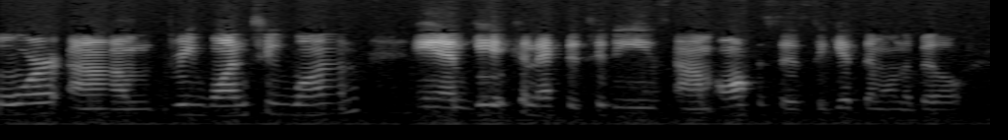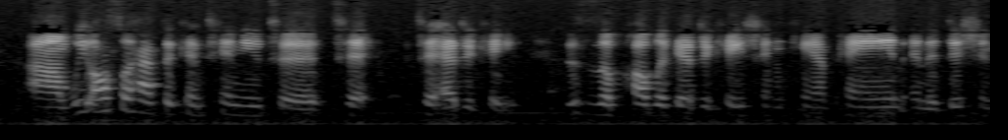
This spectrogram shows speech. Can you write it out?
um, 3121 and get connected to these um, offices to get them on the bill. Um, we also have to continue to, to, to educate. This is a public education campaign in addition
